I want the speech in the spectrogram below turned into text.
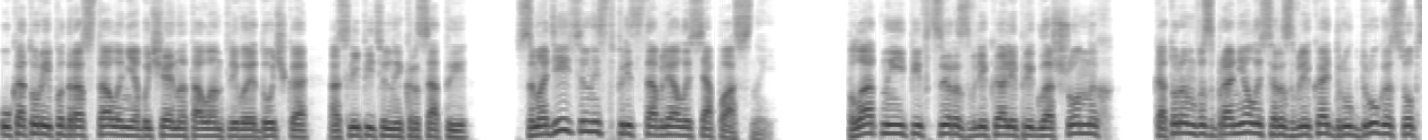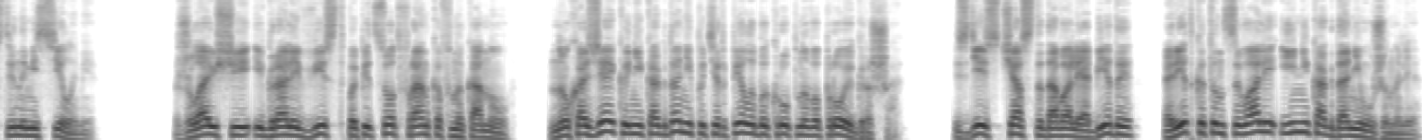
у которой подрастала необычайно талантливая дочка ослепительной красоты, самодеятельность представлялась опасной. Платные певцы развлекали приглашенных, которым возбранялось развлекать друг друга собственными силами. Желающие играли в вист по 500 франков на кону, но хозяйка никогда не потерпела бы крупного проигрыша. Здесь часто давали обеды, редко танцевали и никогда не ужинали.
